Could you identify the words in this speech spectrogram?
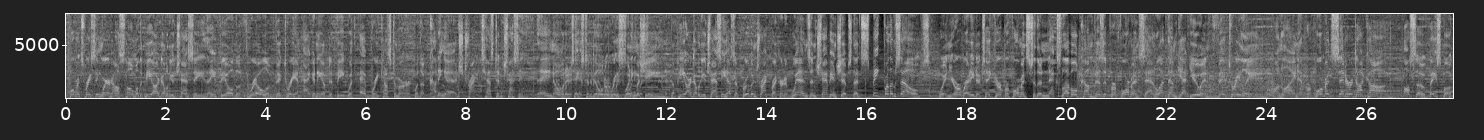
Performance Racing Warehouse, home of the PRW chassis, they feel the thrill of victory and agony of defeat with every customer. With a cutting edge, track tested chassis, they know what it takes to build a race winning machine. The PRW chassis has a proven track record of wins and championships that speak for themselves. When you're ready to take your performance to the next level, come visit Performance and let them get you in victory lane. Online at performancecenter.com. Also, Facebook,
